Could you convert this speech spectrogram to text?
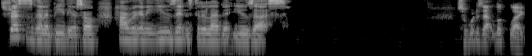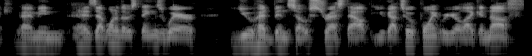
stress is going to be there. So how are we going to use it instead of letting it use us? So what does that look like? I mean, is that one of those things where you had been so stressed out that you got to a point where you're like, enough,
